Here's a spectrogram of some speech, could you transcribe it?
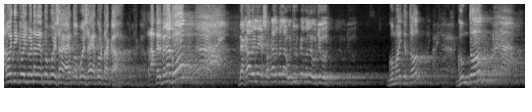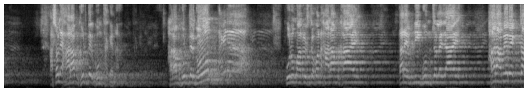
আর ওইদিকে ওই বেটার এত পয়সা এত পয়সা, এত টাকা। রাতের বেলা ঘুম? দেখা হইলে সকালবেলা হুজুরকে বলে, হুজুর, ঘুমাইতে তো ঘুম তো? আসলে হারাম ঘুরদের ঘুম থাকে না। হারাম ঘুরদের ঘুম থাকে না। কোনো মানুষ যখন হারাম খায়, তার এমনি ঘুম চলে যায়। হারামের একটা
